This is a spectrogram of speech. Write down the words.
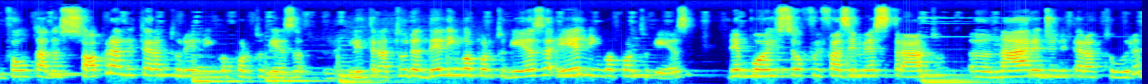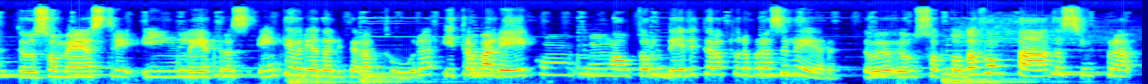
voltada só para literatura e língua portuguesa, literatura de língua portuguesa e língua portuguesa. Depois eu fui fazer mestrado uh, na área de literatura, então eu sou mestre em letras em teoria da literatura e trabalhei com um autor de literatura brasileira. Então eu, eu sou toda voltada assim para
